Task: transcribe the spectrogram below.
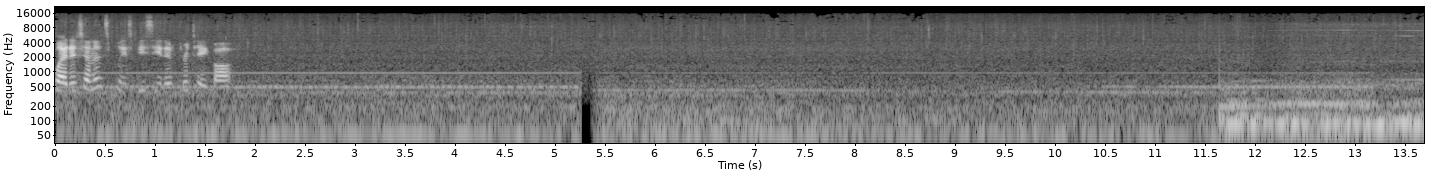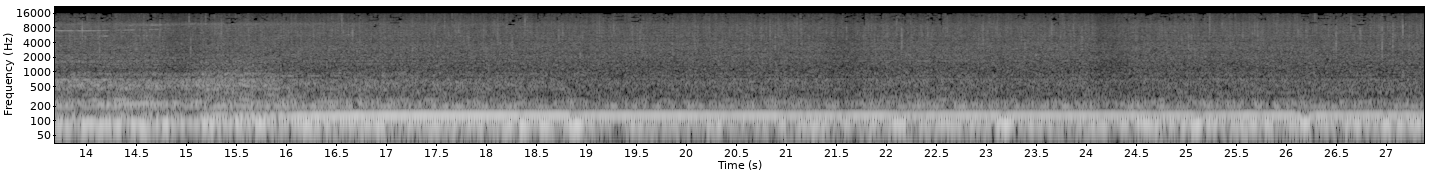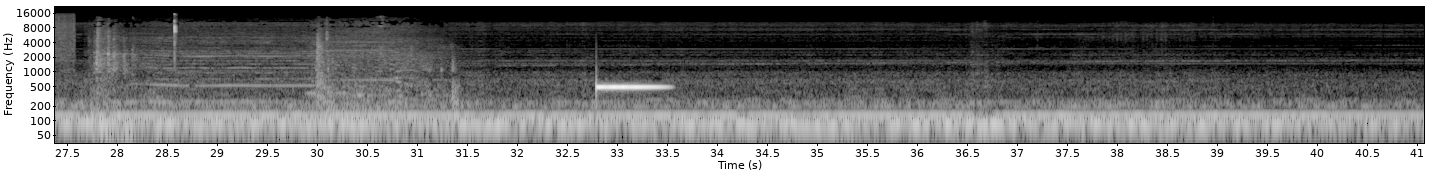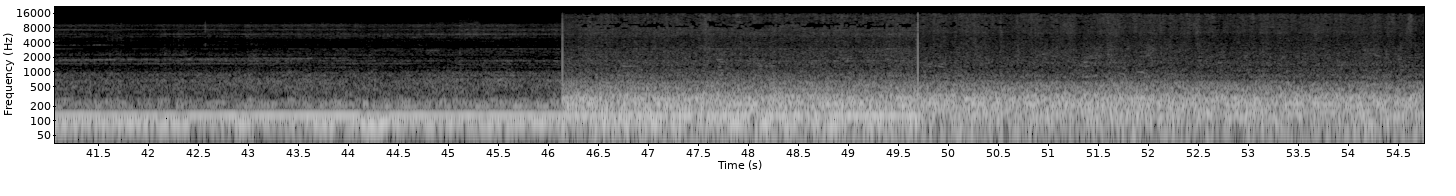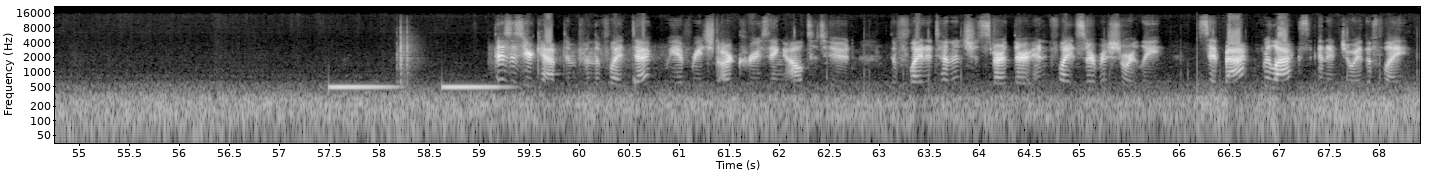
Flight attendants, please be seated for takeoff. your captain from the flight deck. We have reached our cruising altitude. The flight attendants should start their in flight service shortly. Sit back, relax, and enjoy the flight.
